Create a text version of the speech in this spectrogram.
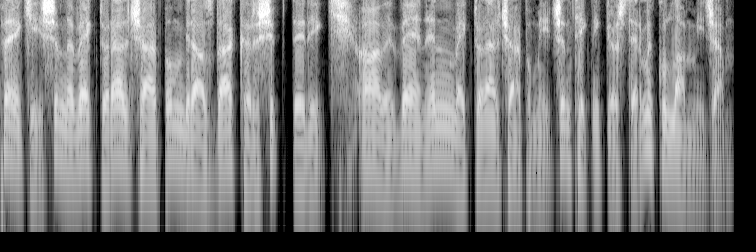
Peki, şimdi vektörel çarpım biraz daha karışık dedik. a ve b'nin vektörel çarpımı için teknik gösterimi kullanmayacağım.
